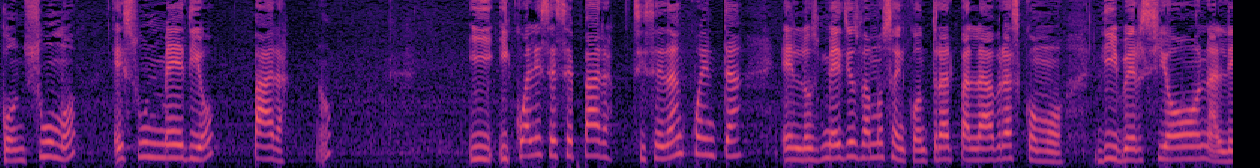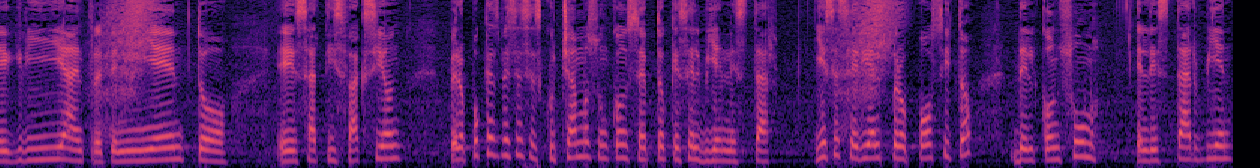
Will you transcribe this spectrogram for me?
consumo es un medio para, ¿no? ¿Y, cuál es ese para? Si se dan cuenta, en los medios vamos a encontrar palabras como diversión, alegría, entretenimiento, eh, satisfacción pero pocas veces escuchamos un concepto que es el bienestar. Y ese sería el propósito del consumo, el estar bien.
